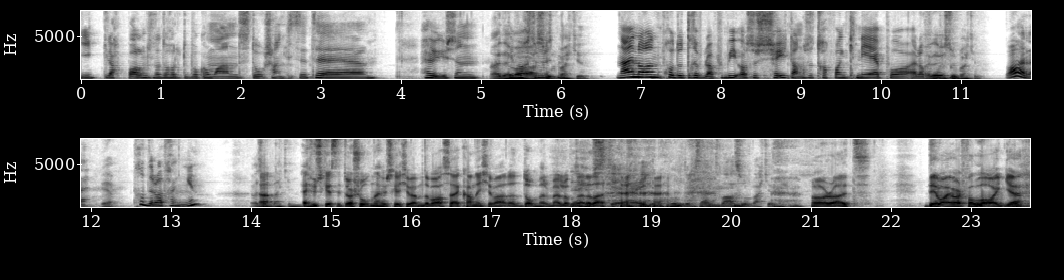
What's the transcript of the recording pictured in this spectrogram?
gikk glattballen sånn at det holdt på å komme en stor sjanse til eh, Haugesund. Nei, det var. Solbakken. Nei, når han prøvde å drible forbi, og så skøyt han, og så traff han kneet på Eller Nei, det var. Solbakken. Var det? Ja, Jeg trodde det var Tangen. Solbakken. Jeg husker situasjonen, jeg husker ikke hvem det var, så jeg kan ikke være dommer mellom Det dere der. Det husker jeg 100 var Solbakken. All right. Det var i hvert fall laget.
